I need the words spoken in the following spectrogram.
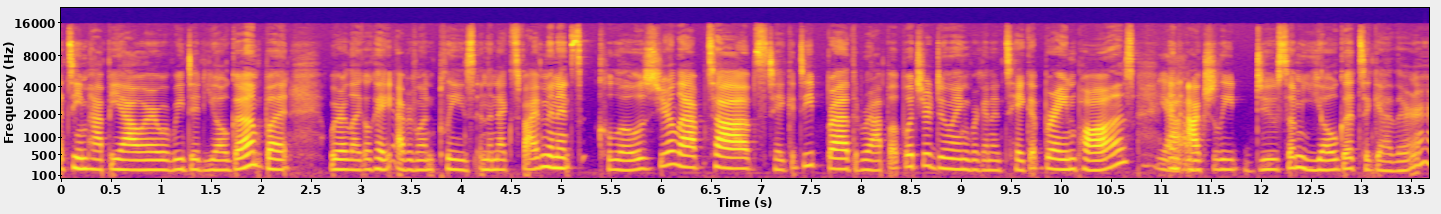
a team happy hour where we did yoga, but we were like, okay, everyone, please, in the next five minutes, close your laptops, take a deep breath, wrap up what you're doing. We're gonna take a brain pause Yeah. and actually do some yoga together,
